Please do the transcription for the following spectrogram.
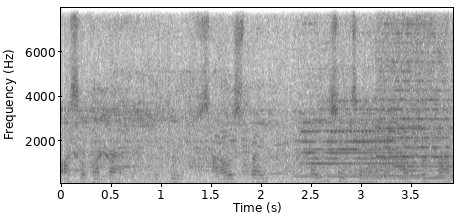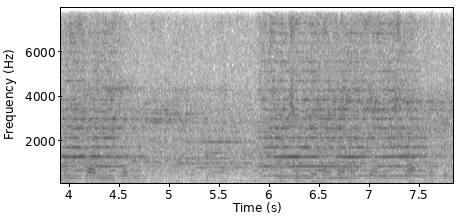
পাশে থাকা একটু সাহস পাই অবশ্যই চ্যানেলটা সাপোর্ট মানুষ বাড়িয়ে যাবে। কিছু মতামত অবশ্যই আপনাদের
